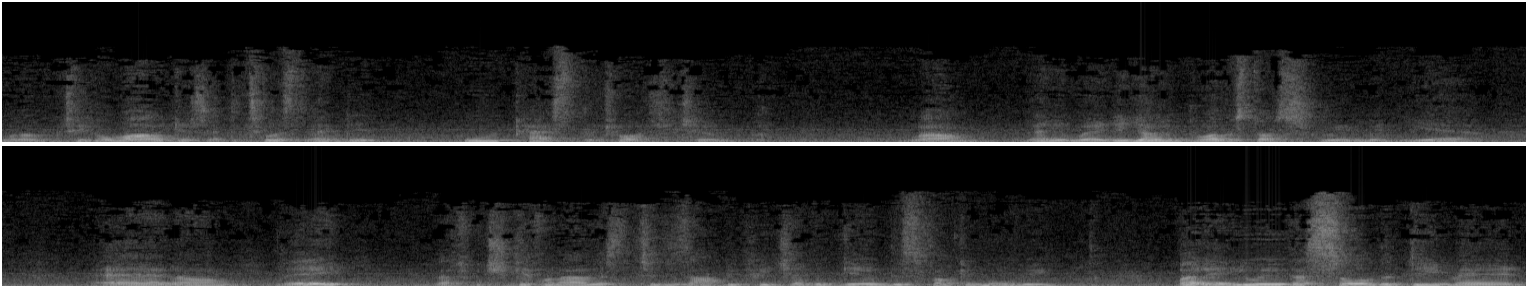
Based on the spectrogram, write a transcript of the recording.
Well, it'll take a while just at the twist ended. Who would pass the torch to? Well, anyway, the younger brother starts screaming, yeah. And, um, hey, that's what you get when I listen to the zombie preacher at the beginning of this fucking movie. But anyway, that's Soul of the Demon.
